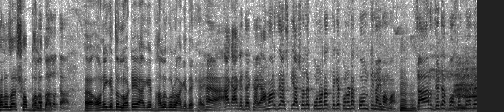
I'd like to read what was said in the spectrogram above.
ভালো যার সব ভালো তার। অনেকে তো লটে আগে ভালো গরু আগে দেখায়। হ্যাঁ আগে আগে দেখায়। আমার যে আজকে আসলে কোনোটার থেকে কোনোটা কমতি নাই মামা। যার যেটা পছন্দ হবে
